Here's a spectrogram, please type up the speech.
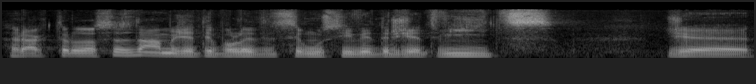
hra, kterou zase známe, že ty politici musí vydržet víc, že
